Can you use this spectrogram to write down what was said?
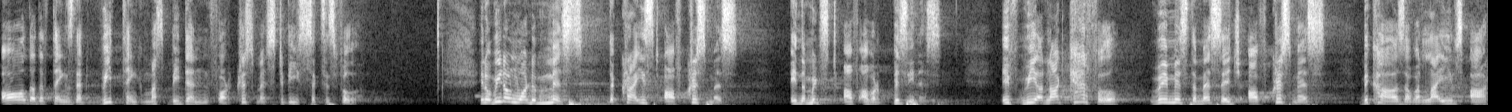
all the other things that we think must be done for Christmas to be successful. You know, we don't want to miss the Christ of Christmas in the midst of our busyness. If we are not careful, we miss the message of Christmas because our lives are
